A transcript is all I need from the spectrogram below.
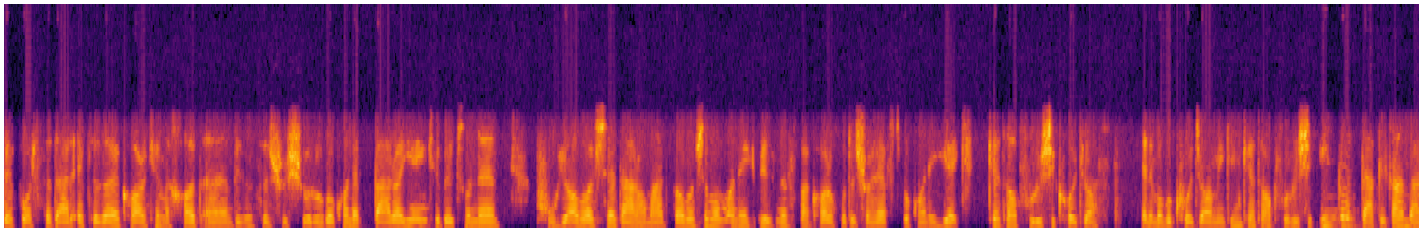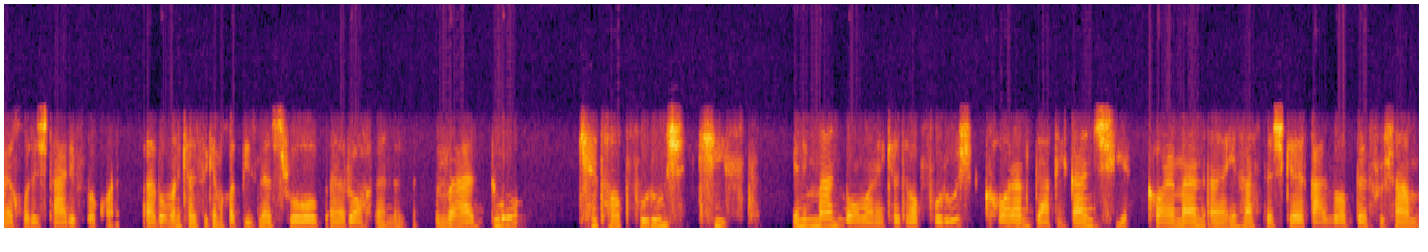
بپرسه در ابتدای کار که می‌خواد business ش رو شروع بکنه برای اینکه بتونه پویا باشه درآمدزا باشه به عنوان یک business و کار خودش رو حفظ بکنه. یک کتاب فروشی کجاست؟ یعنی ما به کجا میگیم کتاب فروشی؟ این رو دقیقا برای خودش تعریف بکنه به عنوان کسی که می‌خواد business رو راه بندازه. و دو کتاب فروش کیست؟ یعنی من به عنوان کتاب فروش کارم دقیقا چیه؟ کار من این هستش که غذا بفروشم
